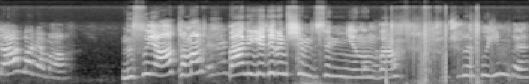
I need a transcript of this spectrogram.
daha var ama. Nasıl ya? Tamam. Ben de gelirim şimdi senin yanında. Şuraya koyayım da.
